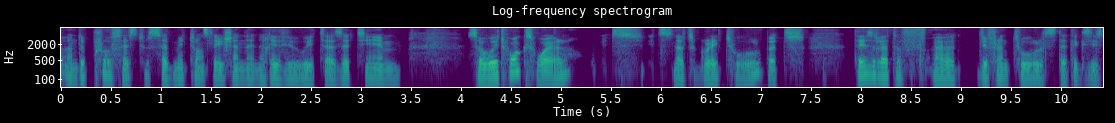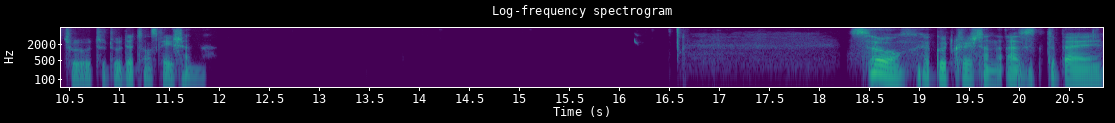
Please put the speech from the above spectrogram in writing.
on the process to submit translation and review it as a team. So it works well. It's it's not a great tool, but there's a lot of uh, different tools that exist to, to do the translation. So a good question asked by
